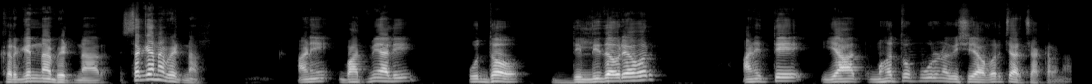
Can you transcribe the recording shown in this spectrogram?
खरगेंना भेटणार सगळ्यांना भेटणार. आणि बातमी आली उद्धव दिल्ली दौऱ्यावर आणि ते यात महत्त्वपूर्ण विषयावर चर्चा करणार.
